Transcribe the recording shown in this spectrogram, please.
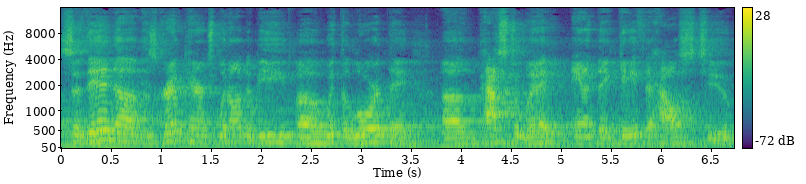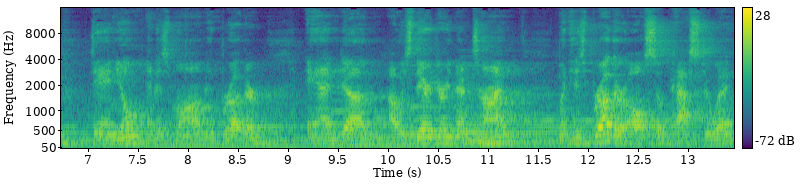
So then um, his grandparents went on to be uh, with the Lord. They um, passed away, and they gave the house to Daniel and his mom and brother. And um, I was there during that time when his brother also passed away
